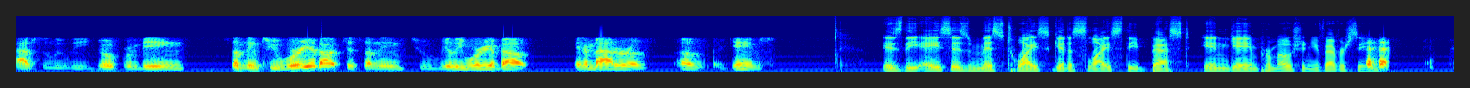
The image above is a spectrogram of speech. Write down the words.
absolutely go from being something to worry about to something to really worry about in a matter of, of games. Is the Aces miss twice, get a slice the best in-game promotion you've ever seen?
